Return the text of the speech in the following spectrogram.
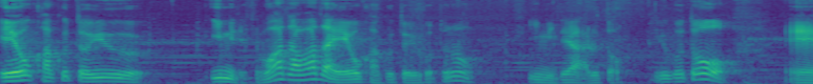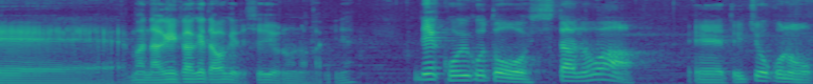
絵を描くという意味ですわざわざ絵を描くということの意味であるということを、えー、まあ、投げかけたわけですよ世の中にね。でこういうことをしたのは、えーと、一応この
